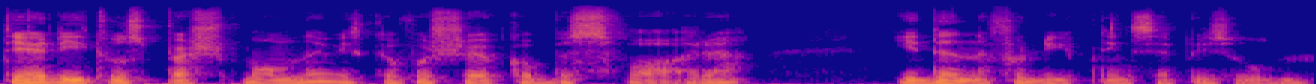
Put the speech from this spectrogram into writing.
Det er de to spørsmålene vi skal forsøke å besvare i denne fordypningsepisoden.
